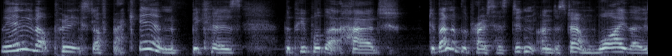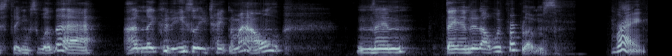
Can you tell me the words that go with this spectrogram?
they ended up putting stuff back in because the people that had developed the process didn't understand why those things were there and they could easily take them out and then they ended up with problems. Right.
